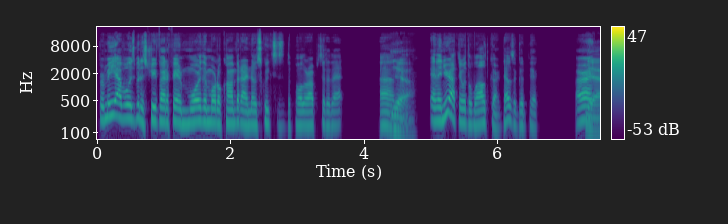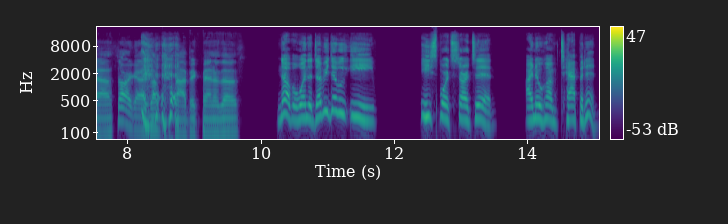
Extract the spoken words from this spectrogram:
For me, I've always been a Street Fighter fan more than Mortal Kombat. I know Squeaks is the polar opposite of that. Um, yeah. And then you're out there with the wild card. That was a good pick. All right. Yeah. Sorry guys, I'm not a big fan of those. No, but when the WWE esports starts in, I know who I'm tapping in.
